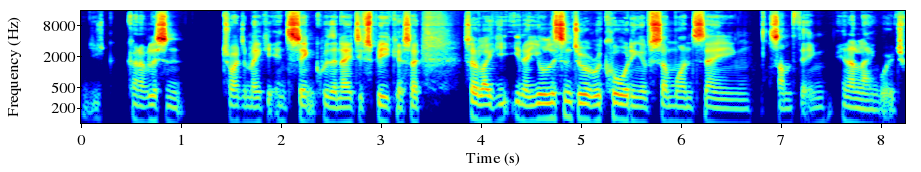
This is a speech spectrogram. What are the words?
you kind of listen, try to make it in sync with a native speaker. So, so like you know, you'll listen to a recording of someone saying something in a language,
